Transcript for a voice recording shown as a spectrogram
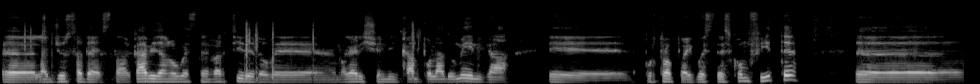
eh, la giusta testa. Capitano queste partite dove magari scendi in campo la domenica e purtroppo hai queste sconfitte. Eh,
